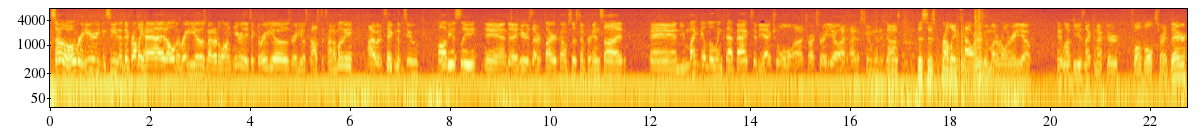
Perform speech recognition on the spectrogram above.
So over here you can see that they probably had all the radios mounted along here. They took the radios, radios cost a ton of money. I would have taken them too, obviously. And uh, here's our FireCom system for inside. And you might be able to link that back to the actual uh, truck's radio. I'd, I'd assume that it does. This is probably powered to a Motorola radio. They love to use that connector. 12 volts right there.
